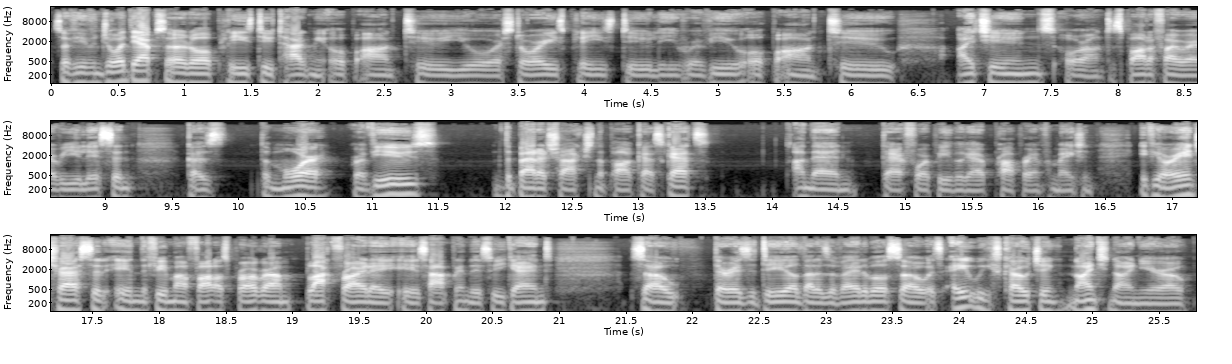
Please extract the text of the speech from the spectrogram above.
So if you've enjoyed the episode at all, please do tag me up onto your stories. Please do leave a review up onto iTunes or onto Spotify, wherever you listen, because the more reviews, the better traction the podcast gets. And then therefore people get proper information. If you're interested in the Female Fat Loss program, Black Friday is happening this weekend. So there is a deal that is available. So it's eight weeks coaching, 99 euro,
